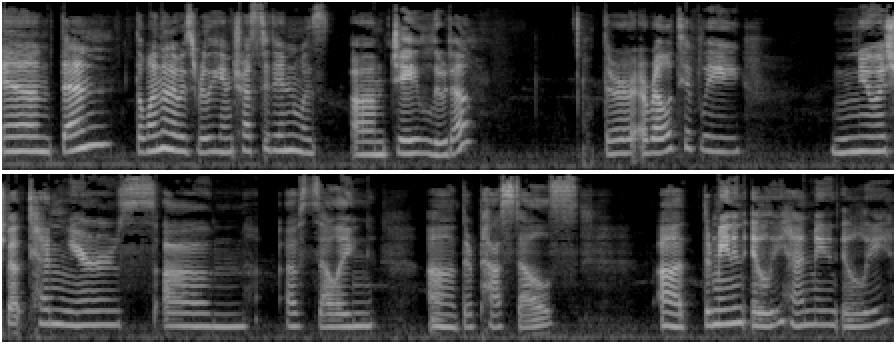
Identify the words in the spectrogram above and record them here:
And then the one that I was really interested in was um, J. Luda. They're a relatively newish, about 10 years um, of selling uh, their pastels. Uh, they're made in Italy, handmade in Italy.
